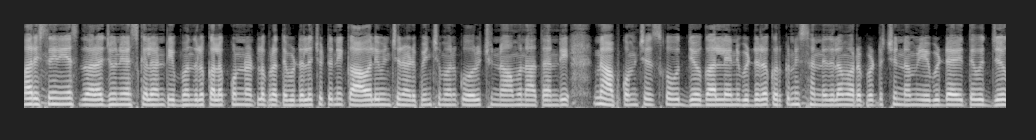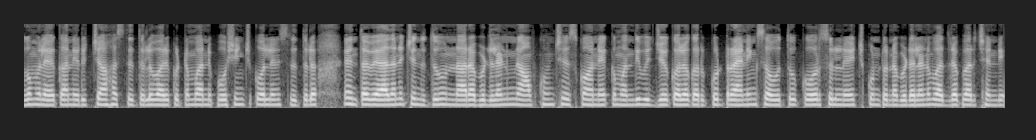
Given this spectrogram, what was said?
వారి సీనియర్స్ ద్వారా జూనియర్స్కి ఎలాంటి ఇబ్బందులు కలగకున్నట్లు ప్రతి బిడ్డల చుట్టూ నీ కావలి ఉంచి నడిపించమని కోరుచున్నాము నా తండ్రి. జ్ఞాపకం చేసుకో ఉద్యోగాలు లేని బిడ్డల కొరకు నీ సన్నిధిలో మొరపెట్టుచున్నాం ఏ బిడ్డ అయితే ఉద్యోగం లేక నిరుత్సాహ స్థితిలో వారి కుటుంబాన్ని పోషించుకోలేని స్థితిలో ఎంతో వేదన చెందుతూ ఉన్నారు ఆ బిడ్డలను జ్ఞాపకం చేసుకో. అనేక మంది ఉద్యోగాల కొరకు ట్రైనింగ్స్ అవుతూ కోర్సులు నేర్చుకుంటున్న బిడ్డలను భద్రపరచండి.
